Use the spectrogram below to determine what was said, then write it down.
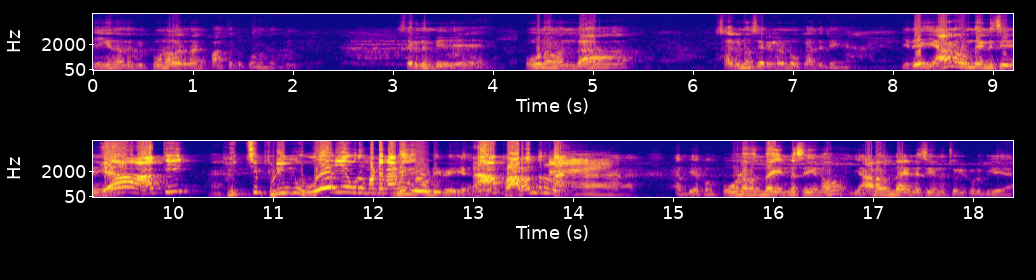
நீங்க தான் தம்பி பூனை வருதான்னு பார்த்துட்டு போகணும் தம்பி. சரி தம்பி பூனை வந்தா சகுனம் சரியில்லைன்னு உட்காந்துட்டீங்க இதே யானை வந்து என்ன செய்வீங்க? ஏன் ஆத்தி பிச்சு பிடிங்கி ஓடியே விட மாட்டேன். நீங்க ஓடிடுவீங்க. நான் பறந்துருவேன். தம்பி அப்ப பூனை வந்தா என்ன செய்யணும்? யானை வந்தா என்ன செய்யணும் சொல்லி கொடுக்கலையா.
